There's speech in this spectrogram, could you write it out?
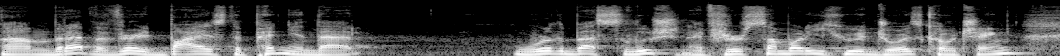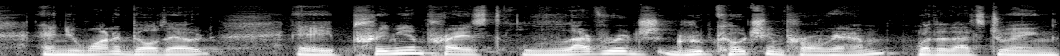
Um, but I have a very biased opinion that we're the best solution. If you're somebody who enjoys coaching and you want to build out a premium priced leverage group coaching program, whether that's doing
